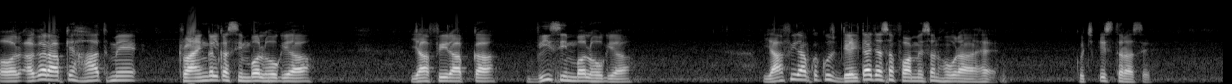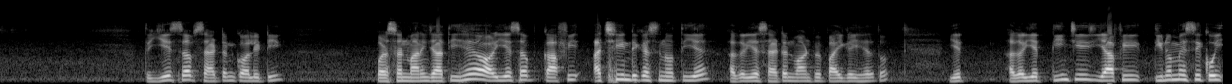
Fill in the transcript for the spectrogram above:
और अगर आपके हाथ में ट्रायंगल का सिंबल हो गया, या फिर आपका वी सिंबल हो गया, या फिर आपका कुछ डेल्टा जैसा फॉर्मेशन हो रहा है, कुछ इस तरह से तो ये सब सैटर्न क्वालिटी पर्सन मानी जाती है और ये सब काफ़ी अच्छी इंडिकेशन होती है, अगर ये सैटर्न माउंट पे पाई गई है तो। ये, अगर ये तीन चीज़ या फिर तीनों में से कोई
